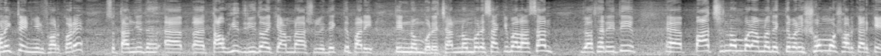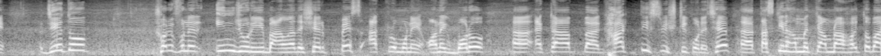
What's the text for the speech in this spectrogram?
অনেকটাই নির্ভর করে। সো তানজিদ তাওহিদ হৃদয়কে আমরা আসলে দেখতে পারি তিন নম্বরে। চার নম্বরে সাকিব আল হাসান যথারীতি পাঁচ নম্বরে আমরা দেখতে পারি সৌম্য সরকারকে। যেহেতু শরীফুলের ইঞ্জুরি বাংলাদেশের পেস আক্রমণে অনেক বড় একটা ঘাটতি সৃষ্টি করেছে। তাসকিন আহমেদকে আমরা হয়তোবা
